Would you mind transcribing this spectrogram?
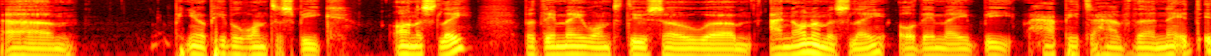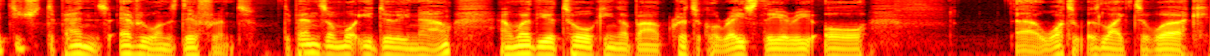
Um, you know people want to speak honestly, but they may want to do so um, anonymously, or they may be happy to have their name. It, it, just depends. Everyone's different. Depends on what you're doing now, and whether you're talking about critical race theory or uh, what it was like to work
